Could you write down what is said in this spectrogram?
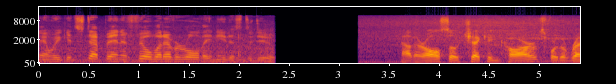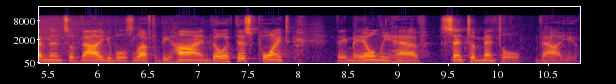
and we can step in and fill whatever role they need us to do. Now they're also checking cars for the remnants of valuables left behind, though at this point they may only have sentimental value.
